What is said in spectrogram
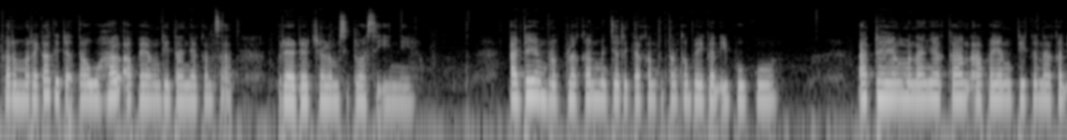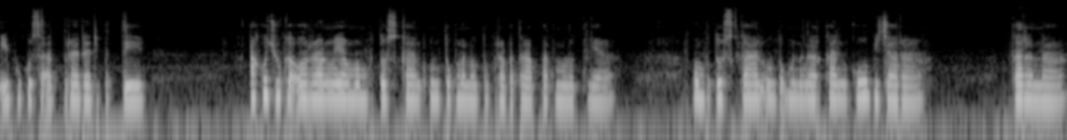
karena mereka tidak tahu hal apa yang ditanyakan saat berada dalam situasi ini. Ada yang belak-belakan menceritakan tentang kebaikan ibuku, ada yang menanyakan apa yang dikenakan ibuku saat berada di peti. Aku juga orang yang memutuskan untuk menutup rapat-rapat mulutnya. Memutuskan untuk mendengarkanku bicara. Karena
